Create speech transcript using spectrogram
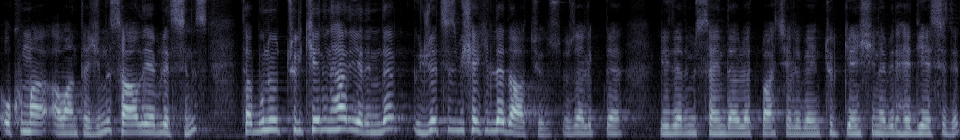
okuma avantajını sağlayabilirsiniz. Tabii bunu Türkiye'nin her yerinde ücretsiz bir şekilde dağıtıyoruz. Özellikle liderimiz Sayın Devlet Bahçeli Bey'in Türk gençliğine bir hediyesidir.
